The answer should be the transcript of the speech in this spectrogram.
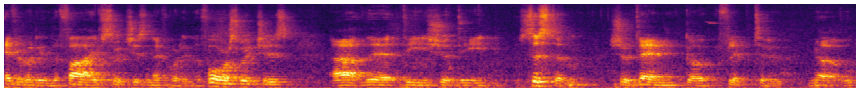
everybody in the 5 switches and everybody in the 4 switches, uh, the, the, should, the system should then go flip to no.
